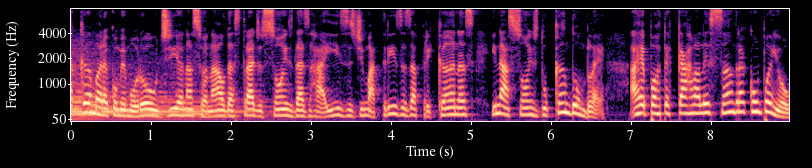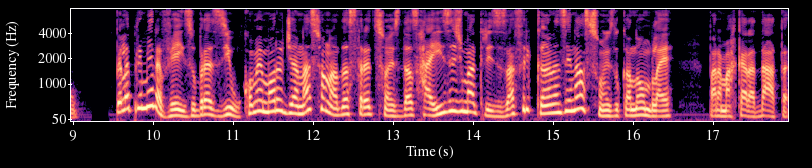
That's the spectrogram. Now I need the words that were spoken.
A Câmara comemorou o Dia Nacional das Tradições das Raízes de Matrizes Africanas e Nações do Candomblé. A repórter Carla Alessandra acompanhou. Pela primeira vez, o Brasil comemora o Dia Nacional das Tradições das Raízes de Matrizes Africanas e Nações do Candomblé. Para marcar a data,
